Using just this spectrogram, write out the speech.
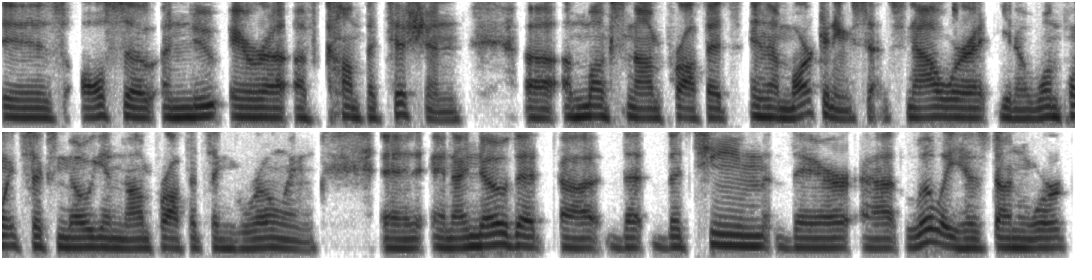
is also a new era of competition uh, amongst nonprofits in a marketing sense. Now we're at you know 1.6 million nonprofits and growing, and and I know that uh, that the team there at Lilly has done work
